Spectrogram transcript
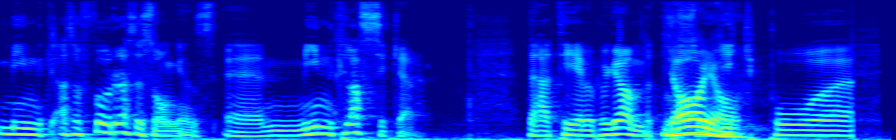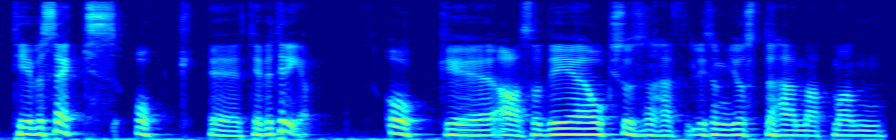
min, alltså förra säsongens eh, Min klassiker. Det här TV-programmet då, Ja, som ja. gick på eh, TV6 och eh, TV3. Och eh, alltså det är också så här, liksom just det här med att man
